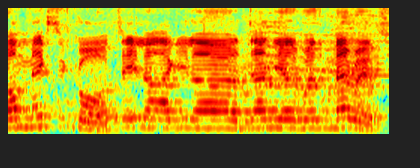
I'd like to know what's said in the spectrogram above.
From Mexico, Taylor Aguilar Daniel with merit.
